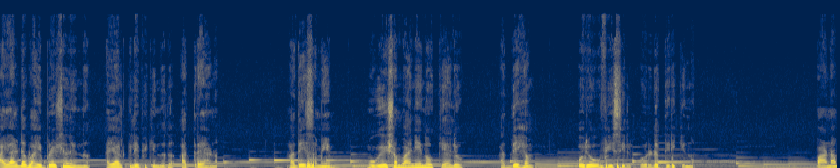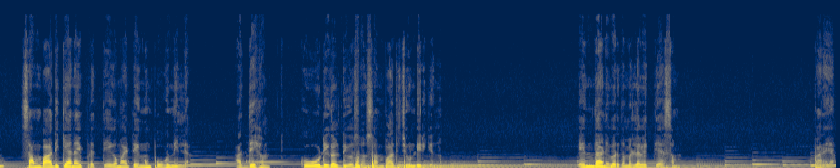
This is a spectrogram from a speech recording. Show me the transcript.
അയാളുടെ വൈബ്രേഷനിൽ നിന്ന് അയാൾക്ക് ലഭിക്കുന്നത് അത്രയാണ്. അതേസമയം മുകേഷ് അംബാനിയെ നോക്കിയാലോ അദ്ദേഹം ഒരു ഓഫീസിൽ ഒരിടത്തിരിക്കുന്നു. പണം സമ്പാദിക്കാനായി പ്രത്യേകമായിട്ട് എങ്ങും പോകുന്നില്ല. അദ്ദേഹം കോടികൾ ദിവസവും സമ്പാദിച്ചുകൊണ്ടിരിക്കുന്നു. എന്താണ് ഇവർ തമ്മിലുള്ള വ്യത്യാസം? പറയാം.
